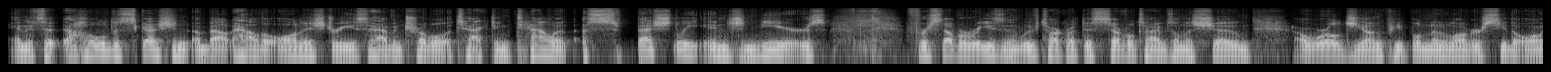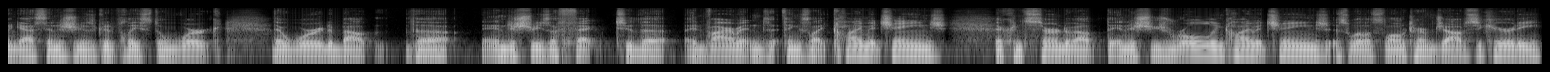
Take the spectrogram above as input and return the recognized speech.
and it's a, a whole discussion about how the oil industry is having trouble attracting talent, especially engineers, for several reasons. We've talked about this several times on the show. Our world's young people no longer see the oil and gas industry as a good place to work. They're worried about the industry's effect to the environment and things like climate change. They're concerned about the industry's role in climate change as well as long term job security.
